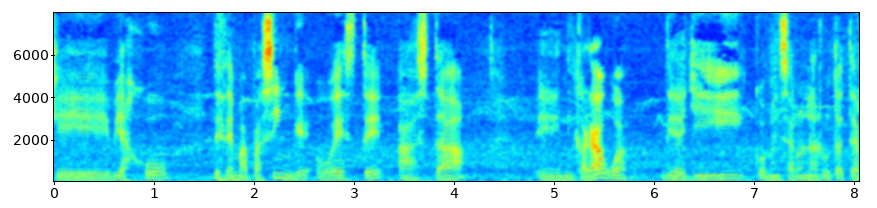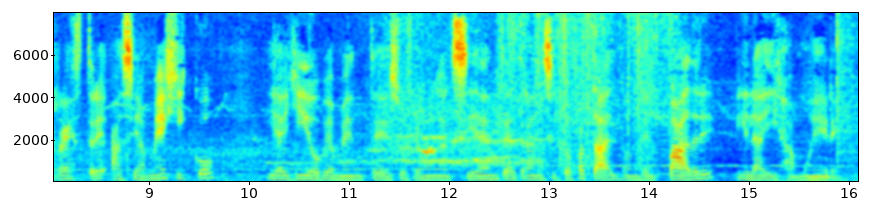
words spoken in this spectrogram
que viajó desde Mapasingue, oeste, hasta eh, Nicaragua. De allí comenzaron la ruta terrestre hacia México y allí obviamente sufren un accidente de tránsito fatal donde el padre y la hija mueren.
